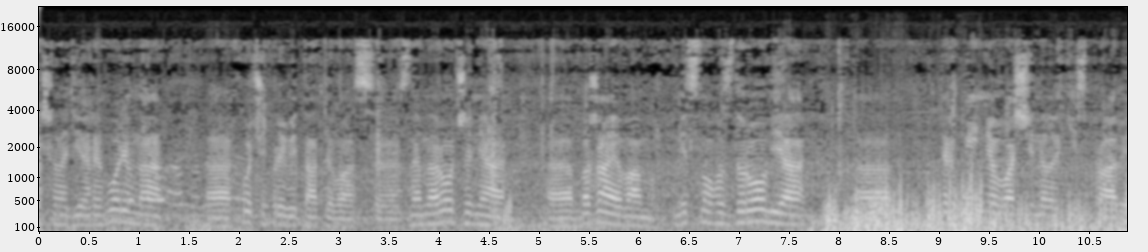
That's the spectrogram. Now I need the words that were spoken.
наша Надія Григорівна. Е, Хочу привітати вас е, з днем народження. Е, Бажаю вам міцного здоров'я, терпіння в вашій нелегкій справі.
